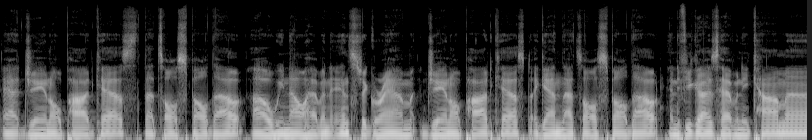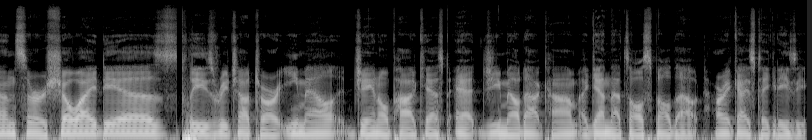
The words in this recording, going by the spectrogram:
at JNO Podcast. That's all spelled out. Uh, we now have an Instagram, JNO Podcast. Again, that's all spelled out. And if you guys have any comments or show ideas, please reach out to our email, jnopodcast at gmail.com. Again, that's all spelled out. All right, guys, take it easy.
